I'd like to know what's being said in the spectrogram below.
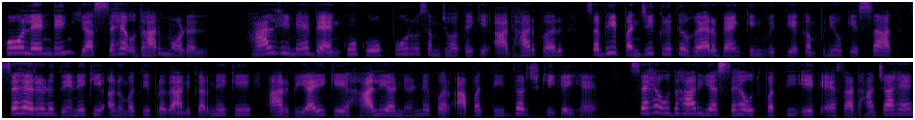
को लेंडिंग या सह उधार मॉडल। हाल ही में बैंकों को पूर्व समझौते के आधार पर सभी पंजीकृत गैर बैंकिंग वित्तीय कंपनियों के साथ सह ऋण देने की अनुमति प्रदान करने के आरबीआई के हालिया निर्णय पर आपत्ति दर्ज की गई है। सह उधार या सह उत्पत्ति एक ऐसा ढांचा है,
